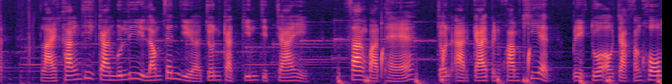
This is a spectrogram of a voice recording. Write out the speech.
ทย์ หลายครั้งที่การบูลลี่ล้ำเส้นเหยื่อจนกัดกินจิตใจ สร้างบาดแผล จนอาจกลายเป็นความเครียด ปลีกตัวออกจากสังคม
